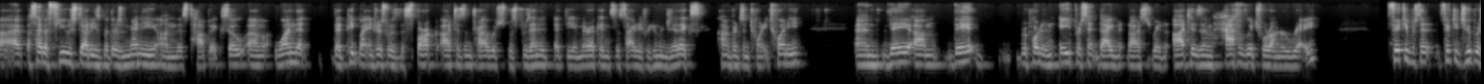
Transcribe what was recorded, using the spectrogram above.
I cite a few studies, but there's many on this topic. So um, one that, that piqued my interest was the SPARK autism trial, which was presented at the American Society for Human Genetics conference in 2020. And they, um, they reported an 8% diagnosis rate in autism, half of which were on array. 50%, 52% of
